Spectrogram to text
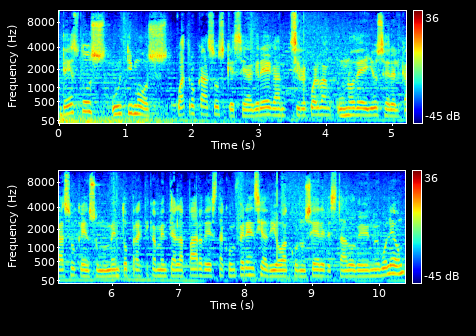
De estos últimos cuatro casos que se agregan, si recuerdan, uno de ellos era el caso que en su momento prácticamente a la par de esta conferencia dio a conocer el estado de Nuevo León,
